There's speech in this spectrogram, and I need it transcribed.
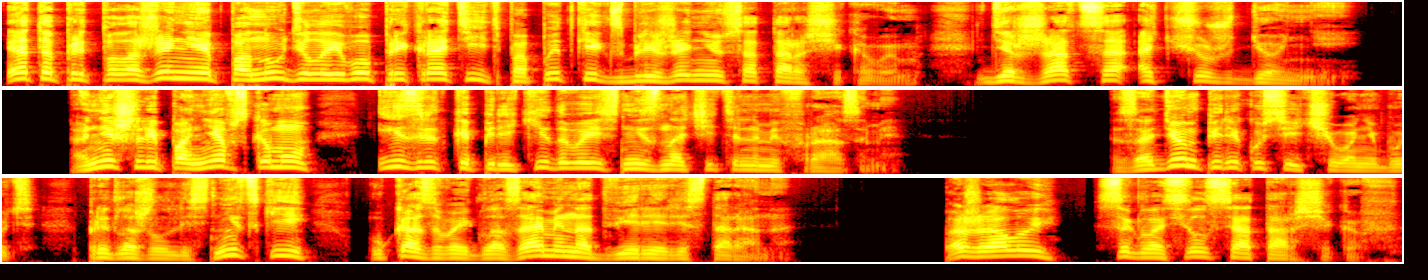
Это предположение понудило его прекратить попытки к сближению с Атарщиковым, держаться отчужденней. Они шли по Невскому, изредка перекидываясь незначительными фразами. «Зайдем перекусить чего-нибудь», — предложил Лесницкий, указывая глазами на двери ресторана. «Пожалуй», — согласился Атарщиков.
